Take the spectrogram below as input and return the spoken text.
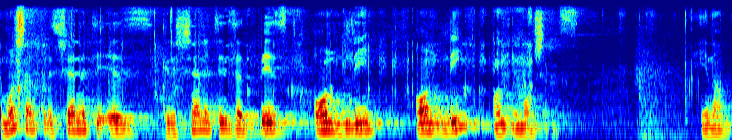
Emotional Christianity is Christianity that based only, only on emotions. You know,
